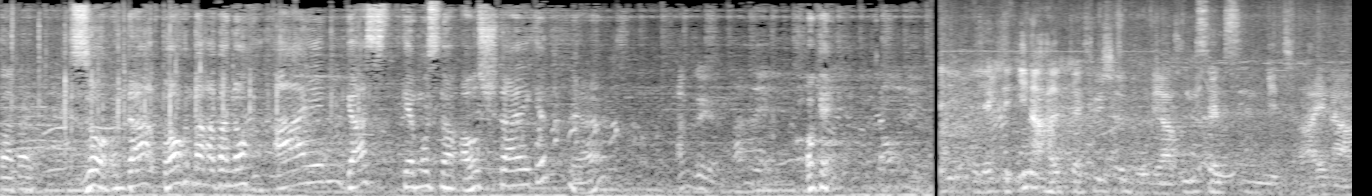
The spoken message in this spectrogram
Bye bye. So, und da brauchen wir aber noch einen Gast, der muss noch aussteigen. Ja. Okay. Projekte innerhalb der Küche, wo wir umsetzen mit einer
